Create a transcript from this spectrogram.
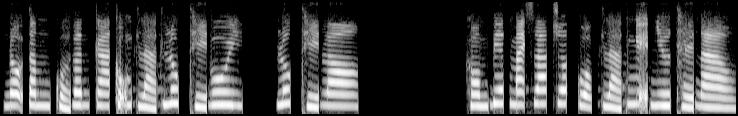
nội tâm của Vân Ca cũng là lúc thì vui, lúc thì lo. không biết mạnh ra rốt cuộc là nghĩ như thế nào,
